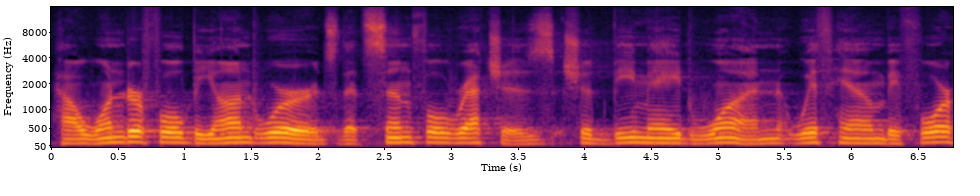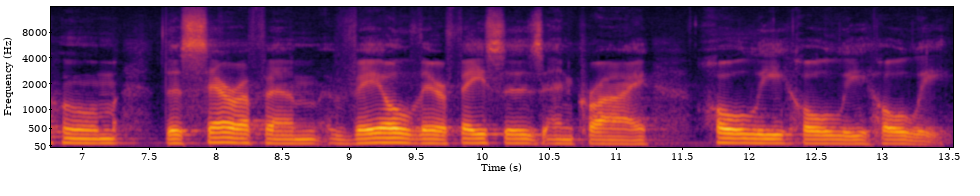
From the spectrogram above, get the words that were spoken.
How wonderful beyond words that sinful wretches should be made one with him before whom the seraphim veil their faces and cry, Holy, holy, holy.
